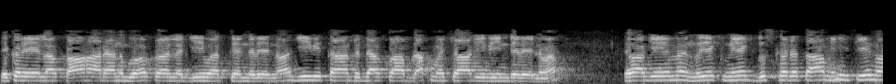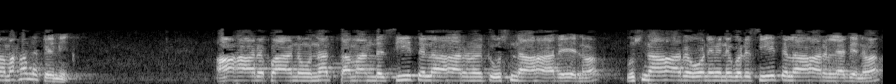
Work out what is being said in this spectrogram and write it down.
එක වේලක් ආහාර අනුභව කරලා ජීවත් වෙන්න වෙනවා ජීවිතාන්ත දක්වා භ්‍රමචාරී වෙන්න වෙනවා. ඒ වගේම නුයෙක් නුයෙක් දුෂ්කරතා මෙහි තියෙනවා මහාන කෙනෙක්. ආහාර පාන උනත් Tamanda සීතල ආහාර වලට උෂ්ණ ආහාර එනවා. උෂ්ණ ආහාර ඕන වෙනකොට සීතල ආහාර ලැබෙනවා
